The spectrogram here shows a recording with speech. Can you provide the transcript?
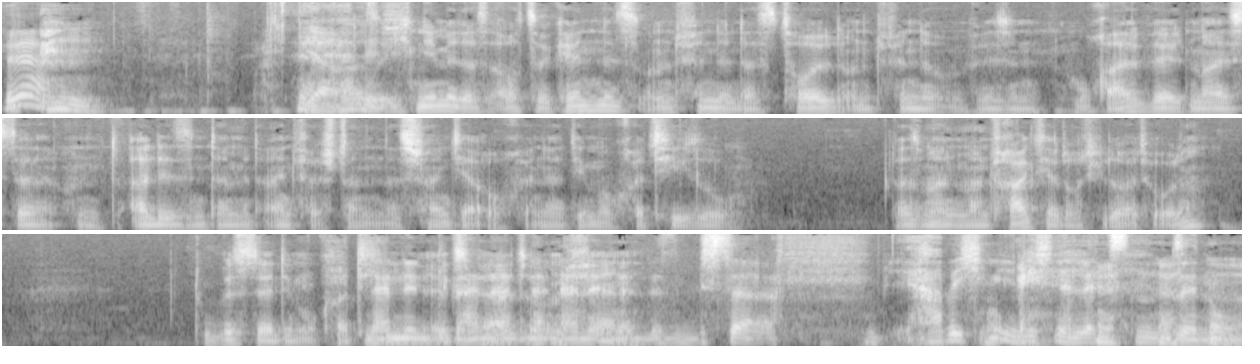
ja. Ja, ja also ich nehme das auch zur Kenntnis und finde das toll und finde, wir sind Moralweltmeister und alle sind damit einverstanden. Das scheint ja auch in der Demokratie so. Also man, man fragt ja doch die Leute, oder? Du bist der Demokratie. Nein, nein, nein, nein, nein, nein, nein, bist da, habe ich nicht in der letzten Sendung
